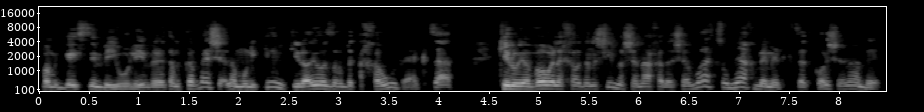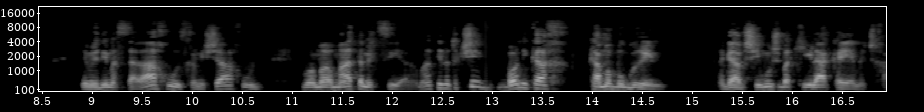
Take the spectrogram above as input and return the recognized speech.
כבר מתגייסים ביולי, ואתה מקווה שעל המוניטין, כי לא היו אז הרבה תחרות, היה קצת, כאילו יבואו אליך עוד אנשים לשנה החדשה, והוא היה צומח באמת קצת כל שנה ב... אתם יודעים, עשרה אחוז, חמישה אחוז, והוא אמר, מה אתה מציע? אמרתי לו, תקשיב, בוא ניקח כמה בוגרים, אגב, שימוש בקהילה הקיימת שלך,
